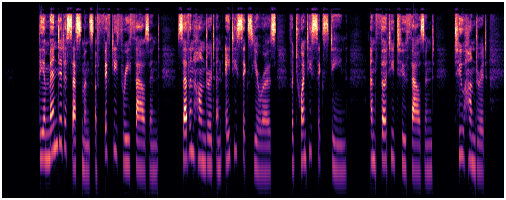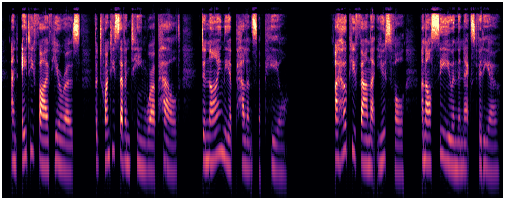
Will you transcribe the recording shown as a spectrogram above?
The amended assessments of 53,786 euros for 2016 and 32,285 euros for 2017 were upheld, denying the appellant's appeal. I hope you found that useful, and I'll see you in the next video.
